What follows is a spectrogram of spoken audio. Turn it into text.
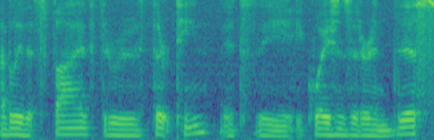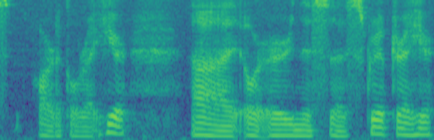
I believe it's 5 through 13. It's the equations that are in this article right here, uh, or, or, in this uh, script right here.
